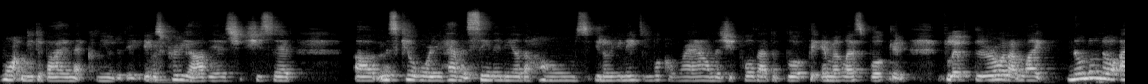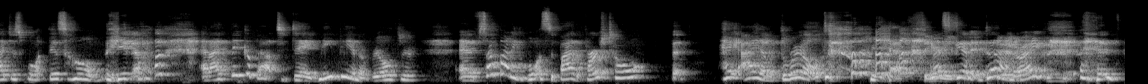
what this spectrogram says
want me to buy in that community. It was mm. pretty obvious. She said, uh, Miss Kilgore, you haven't seen any other homes. You know, you need to look around. And she pulled out the book, the MLS book, and flipped through. And I'm like, no, no, no, I just want this home, you know? and I think about today, me being a realtor, and if somebody wants to buy the first home, hey, I am thrilled. yeah, Let's get it done, right? and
